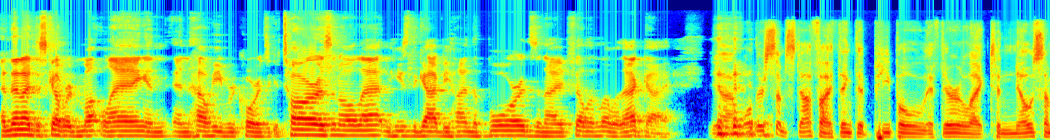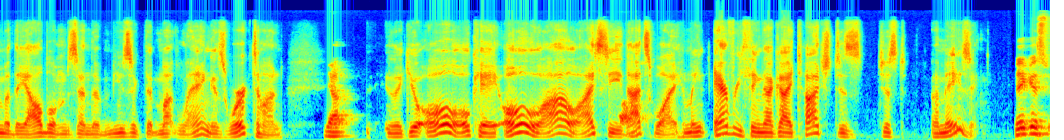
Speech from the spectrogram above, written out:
and then I discovered Mutt Lange and and how he records guitars and all that, and he's the guy behind the boards, and I fell in love with that guy yeah, well, there's some stuff I think that people, if they're like to know some of the albums and the music that Mutt Lange has worked on, yeah, like you, oh, okay, oh, wow, I see. That's why. I mean, everything that guy touched is just amazing. Biggest,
